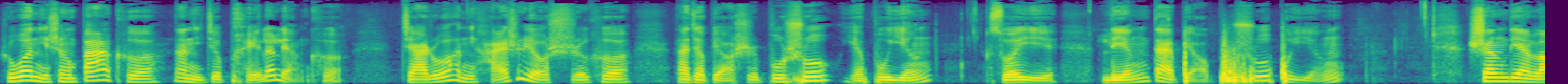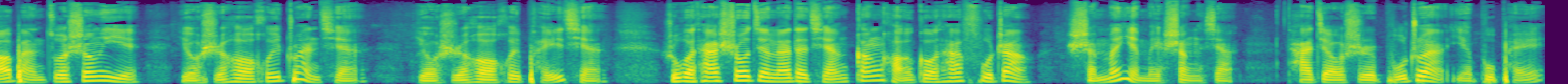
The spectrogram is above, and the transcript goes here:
如果你剩八颗，那你就赔了两颗。假如你还是有十颗，那就表示不输也不赢。所以零代表不输不赢。商店老板做生意有时候会赚钱，有时候会赔钱。如果他收进来的钱刚好够他付账，什么也没剩下，他就是不赚也不赔。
